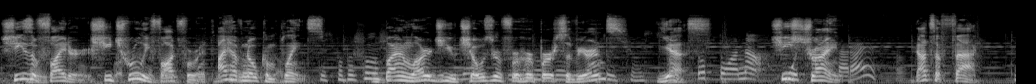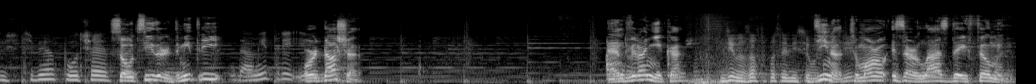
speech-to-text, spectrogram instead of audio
She's a fighter. She truly fought for it. I have no complaints. By and large, you chose her for her perseverance? Yes. She's trying. That's a fact. So it's either Dmitri or Dasha and Veronica. Dina, tomorrow is our last day filming.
